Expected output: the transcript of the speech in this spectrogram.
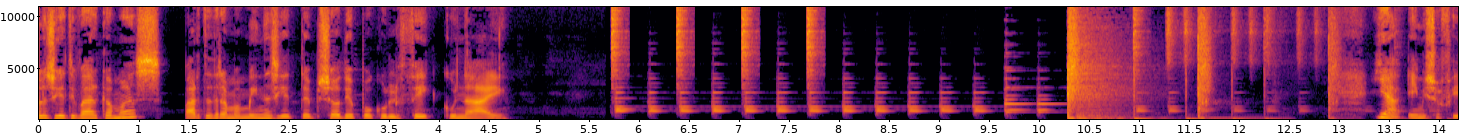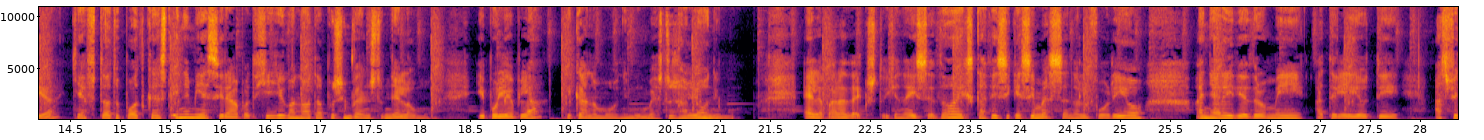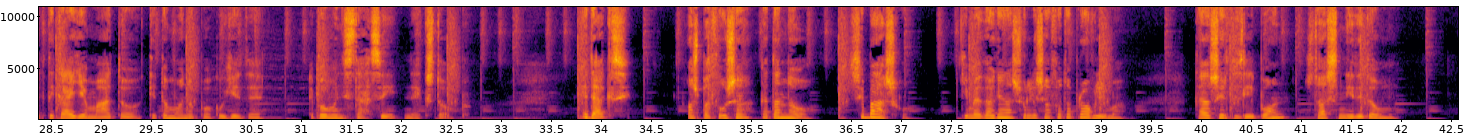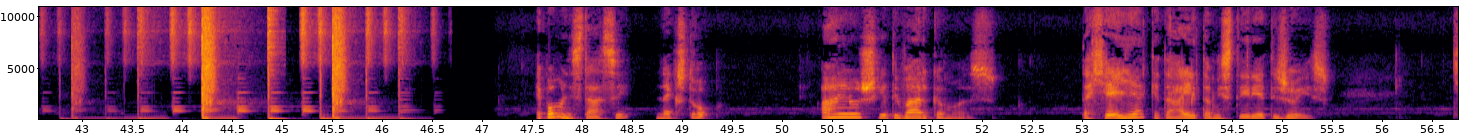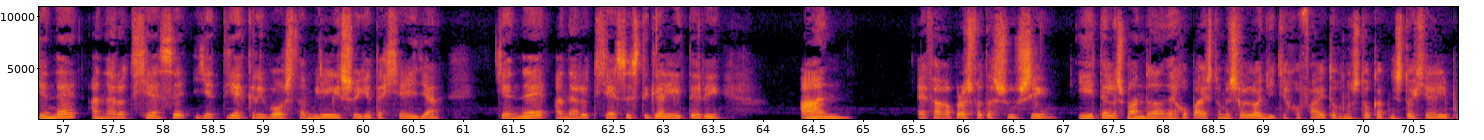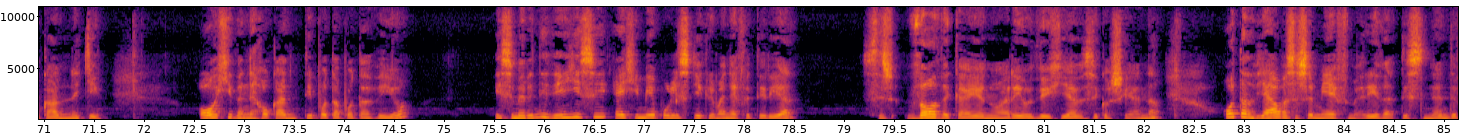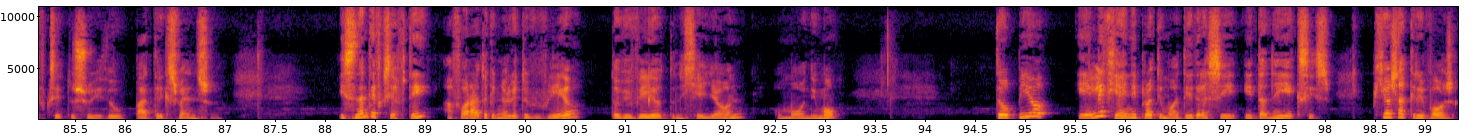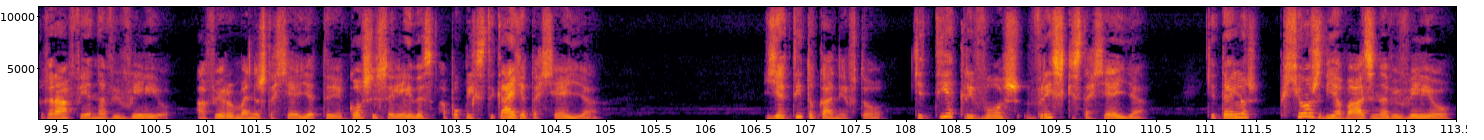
Άλλος για τη βάρκα μας, πάρτε δραμαμίνες γιατί το επεισόδιο που ακολουθεί κουνάει. Γεια, είμαι η Σοφία και αυτό το podcast είναι μια σειρά από τυχή γεγονότα που συμβαίνουν στο μυαλό μου. Ή πολύ απλά, τι κάνω μόνη μου μέσα στο σαλόνι μου. Έλα παραδέξου το, για να είσαι εδώ έχεις καθίσει και εσύ μέσα σε ένα λεωφορείο, ανιαρή διαδρομή, ατελείωτη, ασφικτικά γεμάτο και το μόνο που ακούγεται επόμενη στάση, next stop. Εντάξει, ως παθούσα κατανοώ, συμπάσχω και είμαι εδώ για να σου λύσω αυτό το πρόβλημα. Καλώς ήρθες λοιπόν στο ασυνείδητό μου. Επόμενη στάση, next stop, άλλος για τη βάρκα μας. Τα χέλια και τα άλλη τα μυστήρια της ζωής. Και ναι, αναρωτιέσαι γιατί ακριβώς θα μιλήσω για τα χέλια και ναι, αναρωτιέσαι στην καλύτερη αν έφαγα πρόσφατα σούσι ή τέλος πάντων αν έχω πάει στο Μεσολόγγι και έχω φάει το γνωστό καπνιστό χέλι που κάνουν εκεί. Όχι, δεν έχω κάνει τίποτα από τα δύο. Η σημερινή διήγηση έχει μια πολύ συγκεκριμένη αφετηρία στις 12 Ιανουαρίου 2021 όταν διάβασα σε μια εφημερίδα τη συνέντευξη του Σουηδού Πάτρικ Σβένσον. Η συνέντευξη αυτή αφορά το καινούριο του βιβλίο, το βιβλίο των χελιών, ομώνυμο, το οποίο η αλήθεια είναι η πρώτη μου αντίδραση ήταν η εξής. Ποιος ακριβώς γράφει ένα βιβλίο αφιερωμένο στα χέλια, 300 σελίδες αποκλειστικά για τα χέλια, γιατί το κάνει αυτό; Και τι ακριβώς βρίσκει στα χέλια και τέλος ποιος διαβάζει ένα βιβλίο,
